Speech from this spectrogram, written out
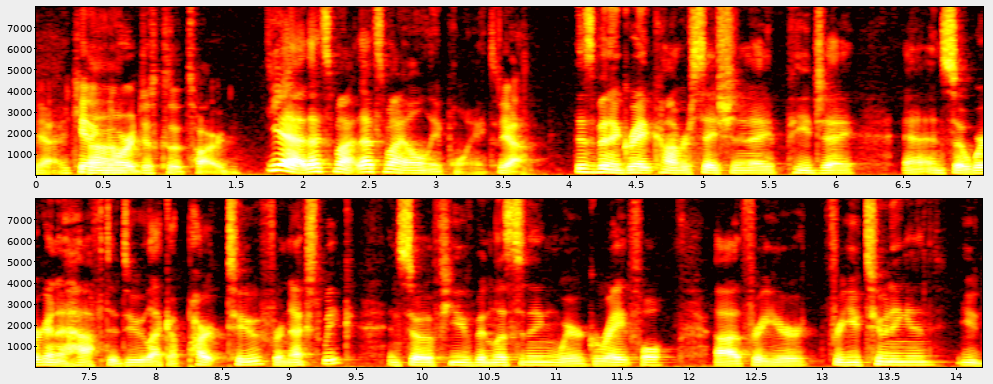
Yeah. You can't ignore um, it just because it's hard. Yeah, that's my that's my only point. Yeah. This has been a great conversation today, PJ, and and so we're gonna have to do like a part two for next week. And so if you've been listening, we're grateful uh, for your for you tuning in. You,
